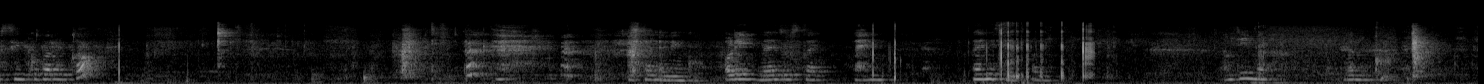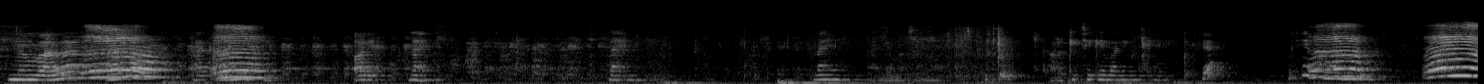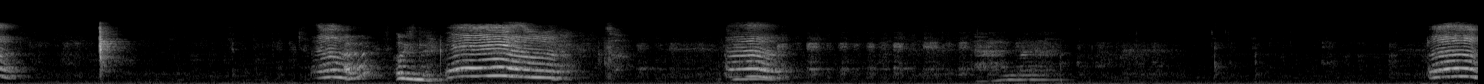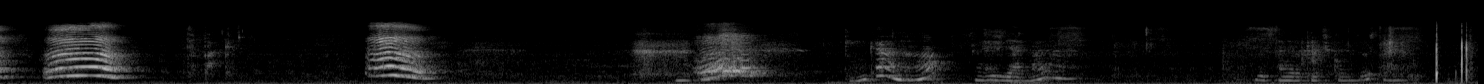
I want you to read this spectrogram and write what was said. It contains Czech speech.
synku Barunko? Tak. Zůstaň, Eminku. Oli, ne, zůstaň. Lehni. Lehni si, Oli. Oli, malá. Barunko. No malá, ano. Tak, lehni si. Oli, lehni. Lehni. Lehni. Tak jdeme co ne. Rukiček je malinký. Je? Udělej, malá. Tak, malá. Co pak? Pinka, no. Můžeš dělat malá. Zůstaň rukičkou, zůstaň.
